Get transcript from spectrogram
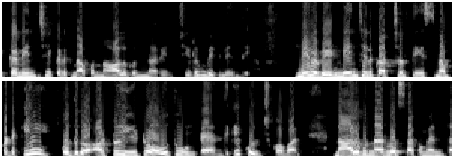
ఇక్కడ నుంచి ఇక్కడికి నాకు నాలుగున్నర ఇంచీలు మిగిలింది. మీరు రెండించులు ఖర్చులు తీసినప్పటికీ కొద్దిగా అటు ఇటు అవుతూ ఉంటాయి. అందుకే కొలుచుకోవాలి. నాలుగున్నరలో సగం ఎంత?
